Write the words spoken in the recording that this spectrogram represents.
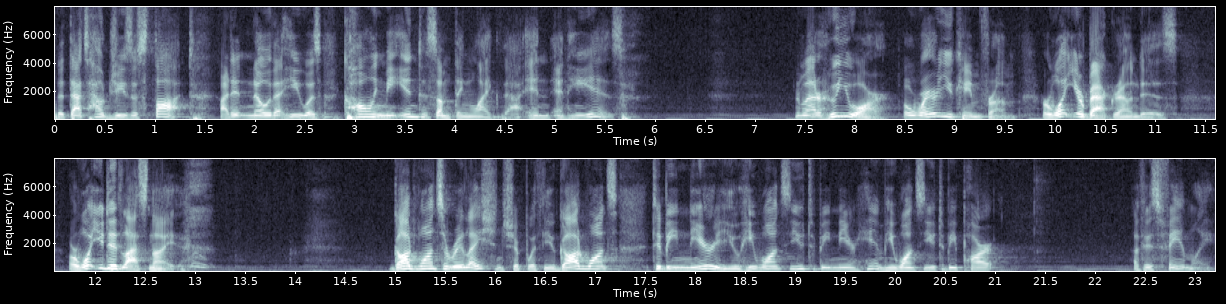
that that's how Jesus thought. I didn't know that he was calling me into something like that. And, and he is. No matter who you are, or where you came from, or what your background is, or what you did last night. God wants a relationship with you. God wants to be near you. He wants you to be near Him. He wants you to be part of his family.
